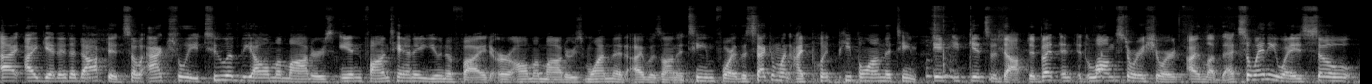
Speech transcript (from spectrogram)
I I get it adopted. So actually, two of the alma maters in Fontana Unified are alma maters. One that I was on a team for. The second one, I put people on the team. It, it gets adopted. But and, long story short, I love that. So, anyways, so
